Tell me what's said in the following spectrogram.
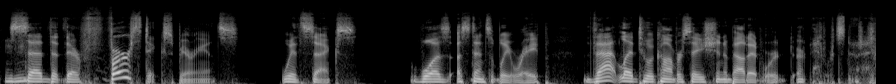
mm-hmm. said that their first experience with sex was ostensibly rape. That led to a conversation about Edward or Edward Snowden,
